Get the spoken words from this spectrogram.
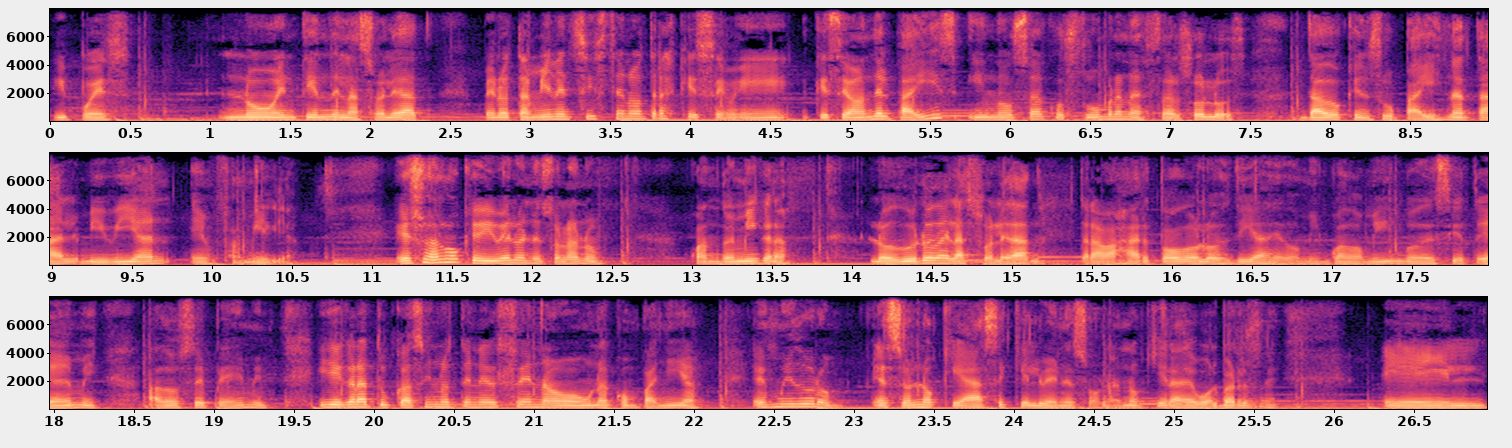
y pues no entienden la soledad, pero también existen otras que se, que se van del país y no se acostumbran a estar solos, dado que en su país natal vivían en familia. Eso es algo que vive el venezolano cuando emigra. Lo duro de la soledad, trabajar todos los días de domingo a domingo, de 7 am a 12 pm, y llegar a tu casa y no tener cena o una compañía. Es muy duro. Eso es lo que hace que el venezolano quiera devolverse. El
